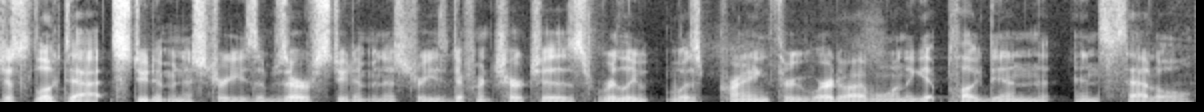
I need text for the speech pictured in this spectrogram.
just looked at student ministries, observed student ministries, different churches, really was praying through where do I want to get plugged in and settle.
